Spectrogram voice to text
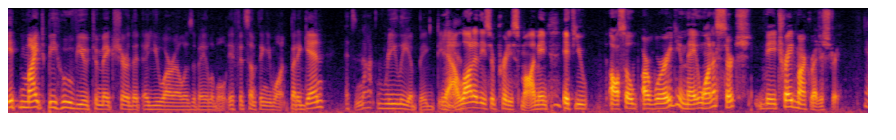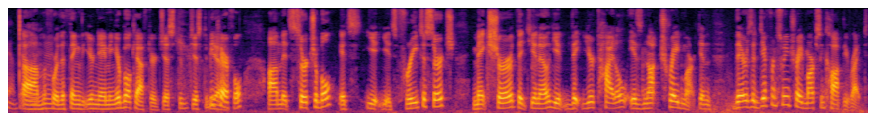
it might behoove you to make sure that a URL is available if it's something you want. But again, it's not really a big deal. Yeah, a lot of these are pretty small. I mean, if you also are worried, you may want to search the trademark registry. Yeah. um, for the thing that you're naming your book after. Just to just to be Yeah. careful. Um, it's searchable. It's it's free to search. Make sure that you know you, that your title is not trademarked. And there's a difference between trademarks and copyright.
